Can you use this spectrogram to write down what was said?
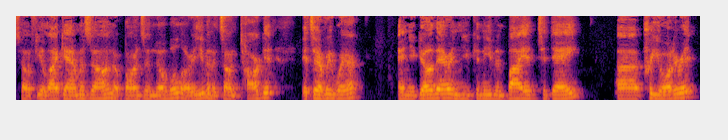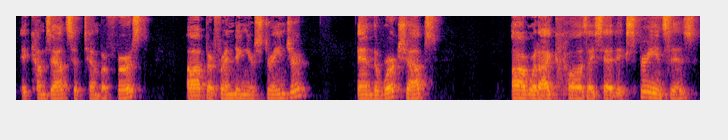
So if you like Amazon or Barnes and Noble, or even it's on Target, it's everywhere. And you go there and you can even buy it today, uh, pre order it. It comes out September 1st, uh, Befriending Your Stranger. And the workshops are what I call, as I said, experiences.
